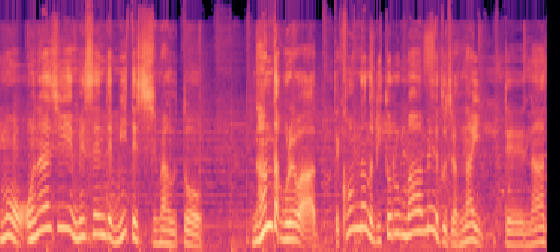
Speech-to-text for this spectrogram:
もう同じ目線で見てしまうとなんだこれはってこんなの「リトル・マーメイド」じゃないってなっ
